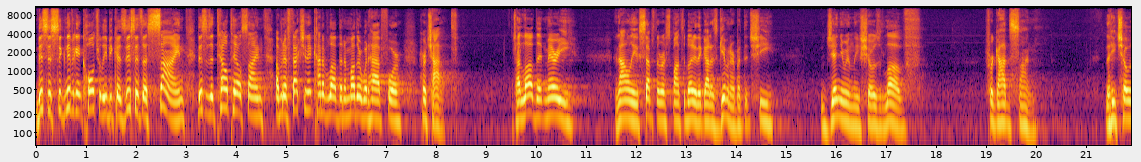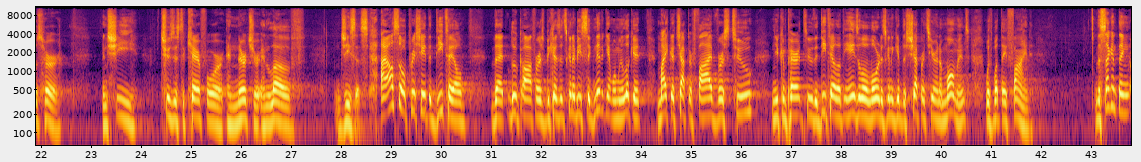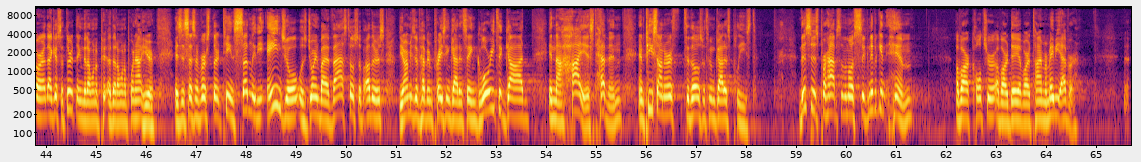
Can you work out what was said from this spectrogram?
This is significant culturally because this is a sign, this is a telltale sign of an affectionate kind of love that a mother would have for her child. Which I love that Mary and not only accepts the responsibility that God has given her, but that she genuinely shows love for God's Son. That He chose her, and she chooses to care for and nurture and love Jesus. I also appreciate the detail that Luke offers because it's going to be significant when we look at Micah chapter 5, verse 2 and you compare it to the detail that the angel of the Lord is going to give the shepherds here in a moment with what they find. The second thing, or I guess the third thing that I want to that I want to point out here is it says in verse 13, suddenly the angel was joined by a vast host of others, the armies of heaven praising God and saying, Glory to God in the highest heaven, and peace on earth to those with whom God is pleased. This is perhaps the most significant hymn of our culture, of our day, of our time, or maybe ever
